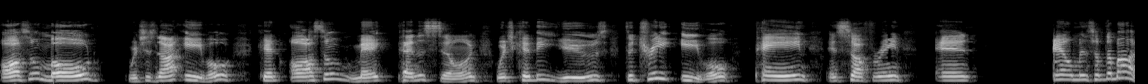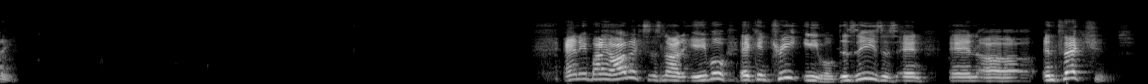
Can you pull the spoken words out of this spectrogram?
Also, mold, which is not evil, can also make penicillin, which can be used to treat evil, pain, and suffering, and ailments of the body. Antibiotics is not evil. It can treat evil, diseases, and, and uh, infections.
